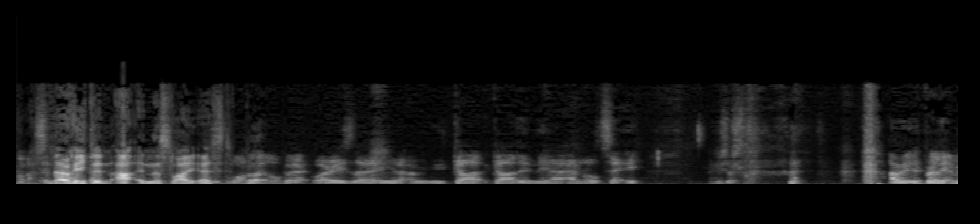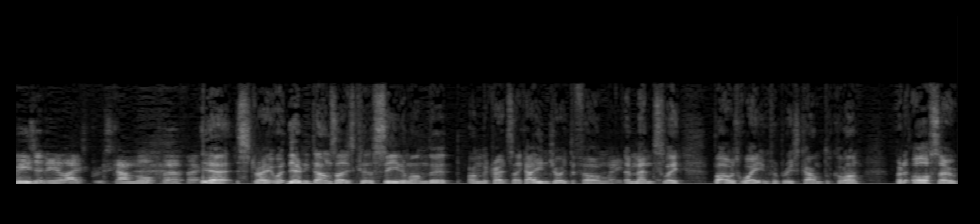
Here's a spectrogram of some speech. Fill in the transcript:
No, he didn't act in the Just slightest. one But little bit where he's uh, you know guard, guarding the uh, Emerald City. He's just. I mean, it's brilliant. Immediately, you're like Bruce Campbell, perfect. yeah, straight away. The only downside is because I've seen him on the on the credits. Like I enjoyed the film Wait. immensely, but I was waiting for Bruce Campbell to come on. But also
